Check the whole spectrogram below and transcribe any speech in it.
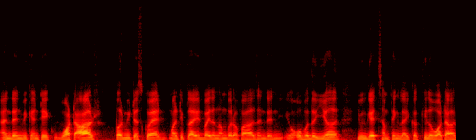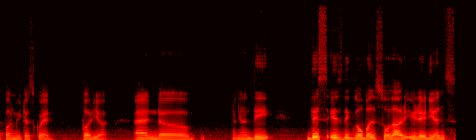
and then we can take watt hour per meter squared multiply it by the number of hours and then you know, over the year you will get something like a kilowatt hour per meter squared per year and uh, the this is the global solar irradiance.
